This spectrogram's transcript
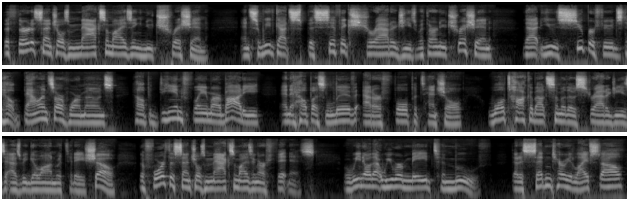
The third essential is maximizing nutrition. And so we've got specific strategies with our nutrition that use superfoods to help balance our hormones, help de inflame our body, and to help us live at our full potential. We'll talk about some of those strategies as we go on with today's show. The fourth essential is maximizing our fitness. We know that we were made to move, that a sedentary lifestyle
